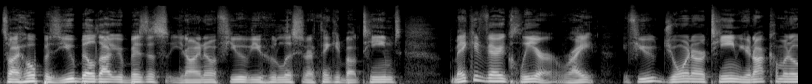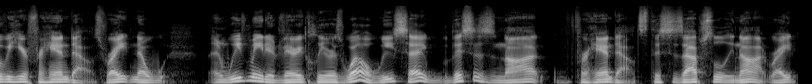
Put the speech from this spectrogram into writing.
So I hope as you build out your business, you know, I know a few of you who listen are thinking about teams, make it very clear, right? if you join our team, you're not coming over here for handouts, right? Now, and we've made it very clear as well. We say this is not for handouts. This is absolutely not, right?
